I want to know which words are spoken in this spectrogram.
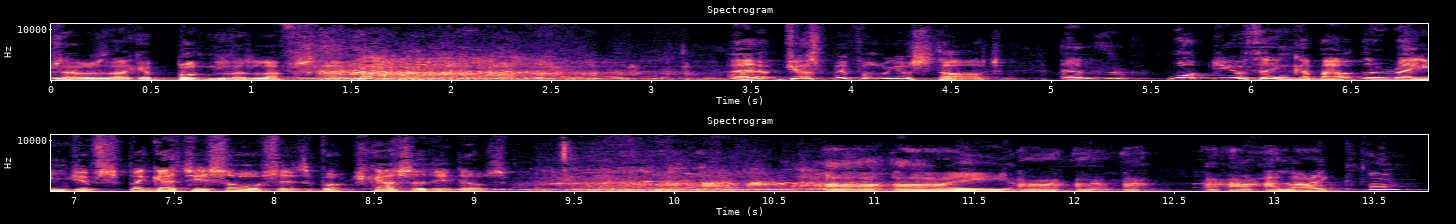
Sounds like a bundle of laughs. Uh, just before you start, um, what do you think about the range of spaghetti sauces Butch Cassidy does? I, I, I, I, I, I like them.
